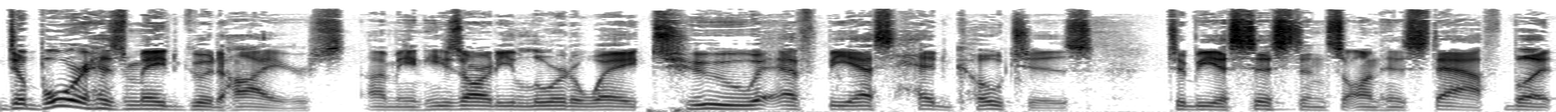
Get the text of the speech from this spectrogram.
DeBoer has made good hires. I mean, he's already lured away two FBS head coaches to be assistants on his staff, but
